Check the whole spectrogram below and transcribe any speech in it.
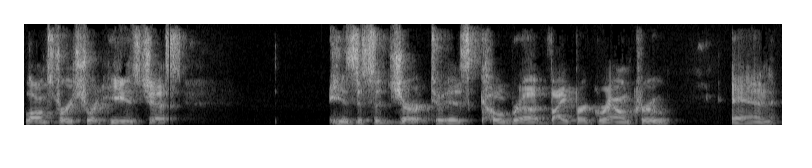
long story short, he is just he's just a jerk to his Cobra Viper ground crew, and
